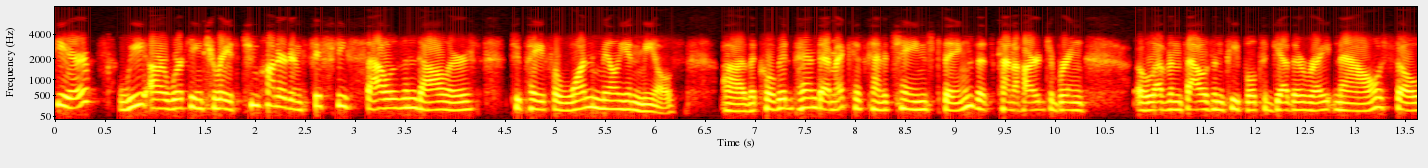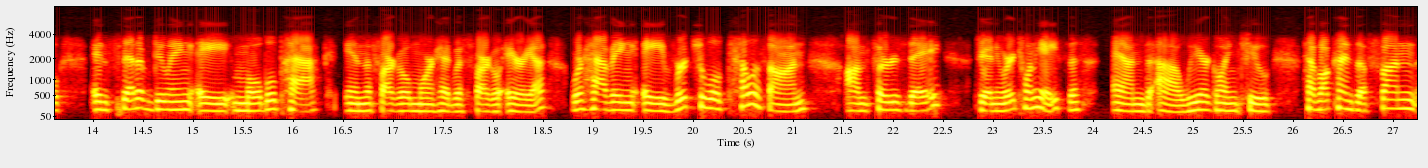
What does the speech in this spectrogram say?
year we are working to raise $250,000 to pay for 1 million meals. Uh, the COVID pandemic has kind of changed things. It's kind of hard to bring 11,000 people together right now. So instead of doing a mobile pack in the Fargo, Moorhead, West Fargo area, we're having a virtual telethon on Thursday, January 28th. And uh, we are going to have all kinds of fun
